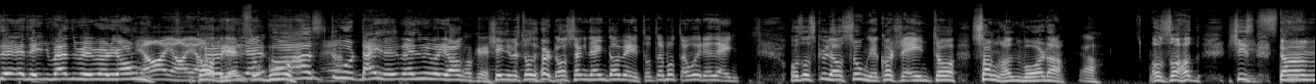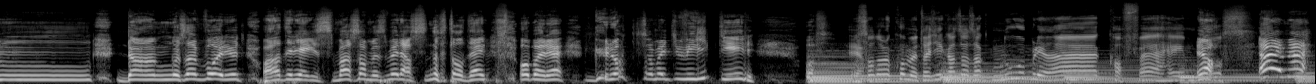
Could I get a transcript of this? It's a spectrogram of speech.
det- den When We Were Young. Ja, ja, ja. Gabriel som bor og jeg stort, nei, When We Were Young. Okay. Kjenner Hvis du hadde hørt henne synge den, da vet du at det måtte ha vært den. Og så skulle hun ha sunget kanskje en av sangene våre, da. Ja. Og så hadde Kis Dang, dang Og så hadde vært ut Og hadde reist meg sammen med resten og stått der og bare grått som et vilt dyr. Og, ja. Så når du kom ut av kirka, så har du sagt nå blir det kaffe hjemme Ja, oss. jeg er med!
